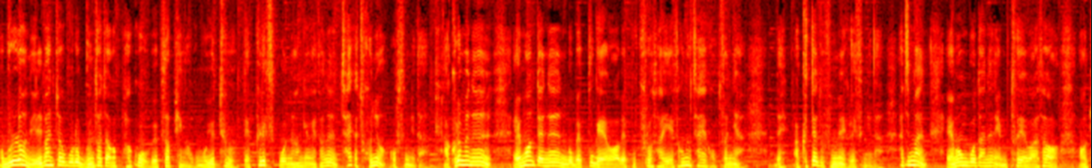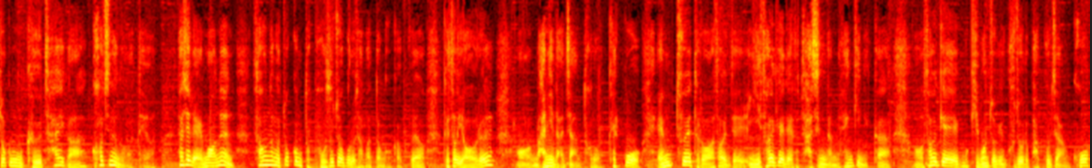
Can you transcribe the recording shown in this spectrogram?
어, 물론 일반적으로 문서 작업하고 웹서핑하고 뭐 유튜브, 넷플릭스 보는 환경에서는 차이가 전혀 없습니다. 아 그러면은 M1 때는 뭐 맥북 에어와 맥북 프로 사이에 성능 차이가 없었냐? 네, 아 그때도 분명히 그랬습니다. 하지만 M1보다는 M2에 와서 어, 조금 그 차이가 커지는 것 같아요. 사실 M1은 성능을 조금 더 보수적으로 잡았던 것 같고요. 그래서 열을 어, 많이 나지 않도록 했고 M2에 들어와서 이제 이 설계에 대해서 자신감이 생기니까 어, 설계의 뭐 기본적인 구조를 바꾸지 않고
